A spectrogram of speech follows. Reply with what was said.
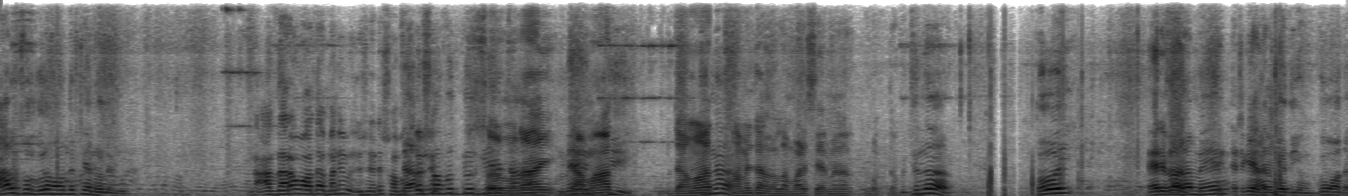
আর জোর করে আমাদের টিয়া নলে আর যারা ওয়াদা মানে এটা শপথ করবে জামাত জামাত বুঝলি? আমি জানলাম বাড়ি চেয়ারম্যানের বক্তব্য। বুঝছিস না? তুই এর মেন এটা দিম করবে।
